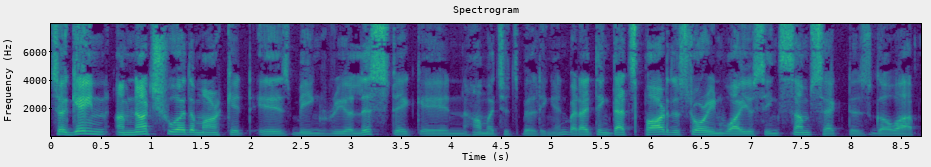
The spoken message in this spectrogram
So again, I'm not sure the market is being realistic in how much it's building in, but I think that's part of the story in why you're seeing some sectors go up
